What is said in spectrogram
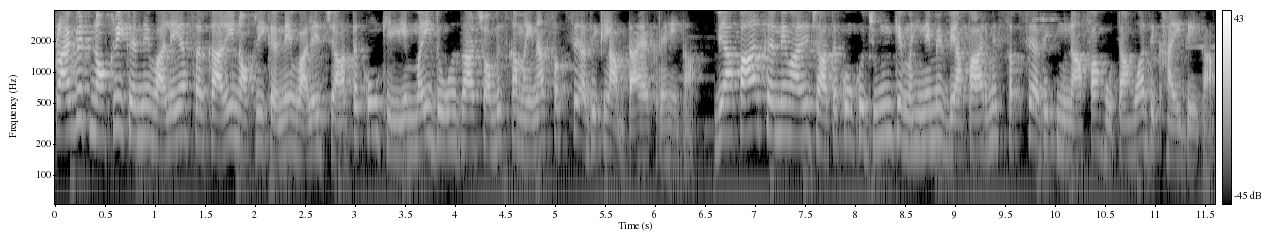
प्राइवेट नौकरी करने वाले या सरकारी नौकरी करने वाले जातकों के लिए मई 2024 का महीना सबसे अधिक लाभदायक रहेगा। व्यापार करने वाले जातकों को जून के महीने में व्यापार में सबसे अधिक मुनाफा होता हुआ दिखाई देगा।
